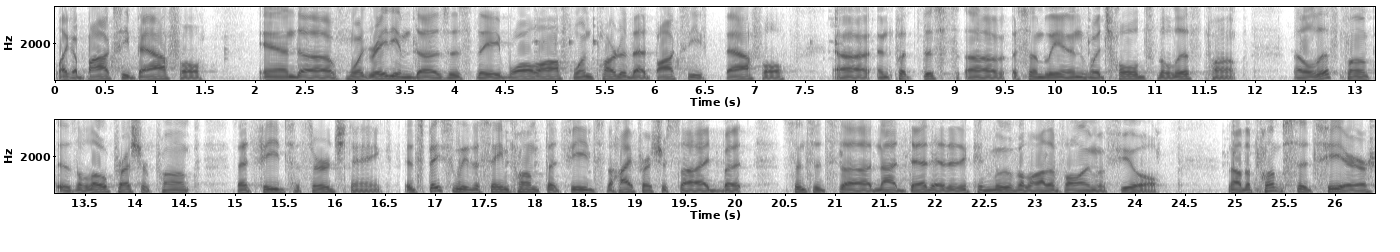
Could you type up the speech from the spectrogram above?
like a boxy baffle, and uh, what Radium does is they wall off one part of that boxy baffle, uh, and put this uh, assembly in, which holds the lift pump. Now, the lift pump is a low pressure pump that feeds the surge tank. It's basically the same pump that feeds the high pressure side, but since it's uh, not deadheaded, it can move a lot of volume of fuel. Now, the pump sits here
